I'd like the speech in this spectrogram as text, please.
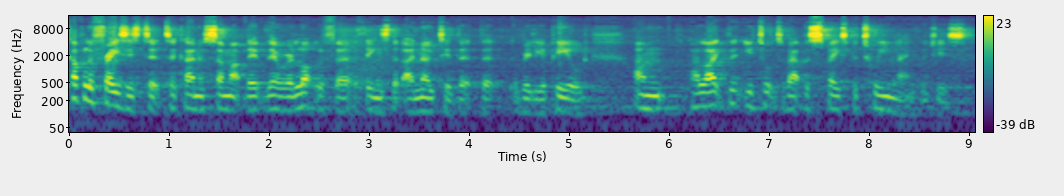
couple of phrases to, to kind of sum up. There, there were a lot of uh, things that I noted that, that really appealed. Um, I like that you talked about the space between languages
